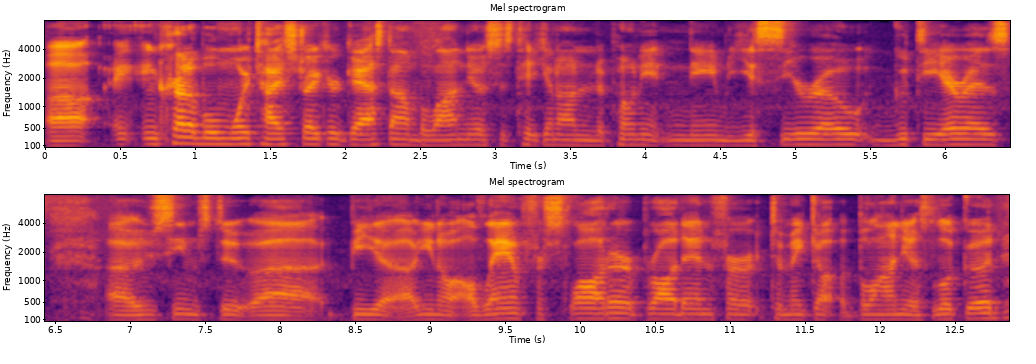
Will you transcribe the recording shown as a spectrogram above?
Uh, incredible Muay Thai striker Gaston Bolaños is taking on an opponent named Yasiro Gutierrez, uh, who seems to uh, be a, you know a lamb for slaughter, brought in for to make Bolaños look good.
